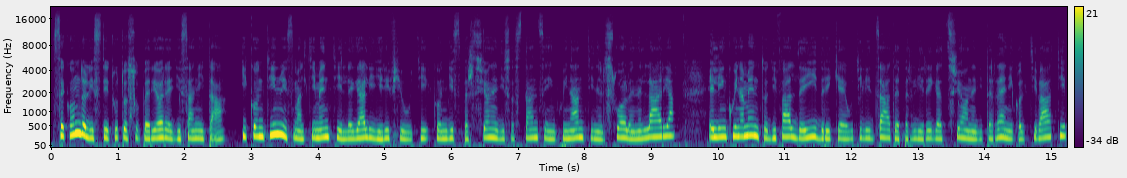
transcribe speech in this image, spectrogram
Secondo l'Istituto Superiore di Sanità, i continui smaltimenti illegali di rifiuti con dispersione di sostanze inquinanti nel suolo e nell'aria e l'inquinamento di falde idriche utilizzate per l'irrigazione di terreni coltivati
